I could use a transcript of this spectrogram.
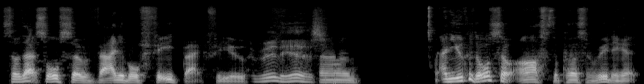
So that's also valuable feedback for you. It really is. Um, and you could also ask the person reading it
